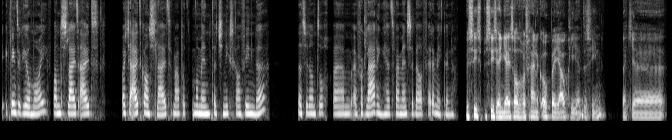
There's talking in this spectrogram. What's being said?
Het klinkt ook heel mooi. Van sluit uit wat je uit kan sluiten. Maar op het moment dat je niks kan vinden, dat je dan toch um, een verklaring hebt waar mensen wel verder mee kunnen. Precies, precies. En jij zal het waarschijnlijk ook bij jouw cliënten zien. Dat je,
